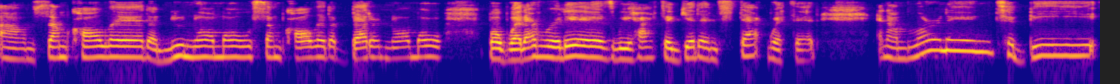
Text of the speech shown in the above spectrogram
Um, some call it a new normal, some call it a better normal, but whatever it is, we have to get in step with it. And I'm learning to be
